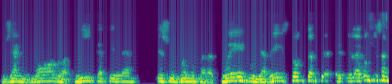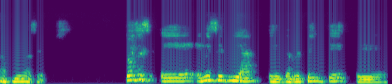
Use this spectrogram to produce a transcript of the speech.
pues ya ni modo, aplícatela, eso es bueno para tu ego, ya ves, todo, las empiezan a fluir hacer. Entonces, eh, en ese día, eh, de repente, eh,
